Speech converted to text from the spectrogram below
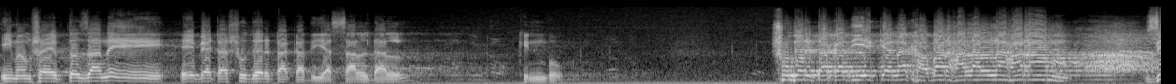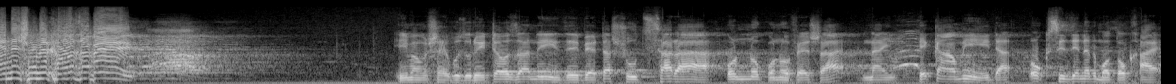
ইমাম সাহেব তো জানে, এ বেটা সুদের টাকা দিয়া চাল ডাল কিনবো। সুদের টাকা দিয়ে কেনা খাবার হালাল না হারাম? জেনে শুনে খাওয়া যাবে। ইমাম সাহেব হুজুর এটাও জানে যে বেটা সুদ ছাড়া অন্য কোনো পেশা নাই। এ কামে এটা অক্সিজেনের মতো খায়।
